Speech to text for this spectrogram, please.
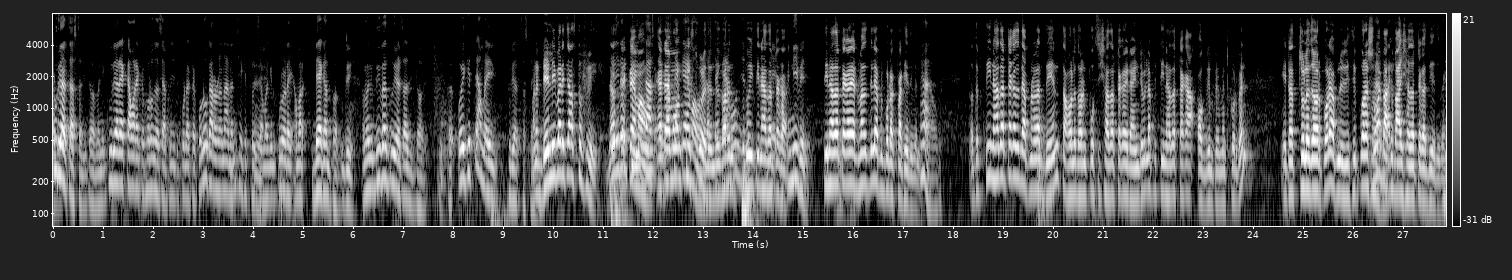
কুরিয়ার চার্জটা দিতে হবে। না কুরিয়ারে একটা আমার একটা খরচ আছে। আপনি যদি প্রোডাক্টটা কোনো কারণে না নেন সেক্ষেত্রে হচ্ছে আমার কিন্তু পুরোটাই আমার ব্যাগ আনতে হবে। জি। আমাকে দুইবার কুরিয়ার চার্জ দিতে হবে। তো ওই ক্ষেত্রে আমরা এই কুরিয়ার চার্জটা মানে ডেলিভারি চার্জ তো ফ্রি জাস্ট একটা অ্যামাউন্ট একটা অ্যামাউন্ট ফিক্স করে দেন। ধরেন amount যেটা দুই তিন হাজার আপনি- টাকা। আপনি নিবেন। তিন হাজার টাকা অ্যাডভান্স দিলে আপনি প্রোডাক্ট পাঠিয়ে দিবেন। হ্যাঁ অবশ্যই। অতএব তিন হাজার টাকা যদি আপনারা দেন তাহলে ধরেন পঁচিশ হাজার টাকায় ডাইনিং টেবিল আপনি তিন হাজার টাকা অগ্রিম পেমেন্ট করবেন। এটা চলে যাওয়ার পরে আপনি রিসিভ করার হ্যাঁ, সময় বাকি বাইশ হাজার টাকা দিয়ে দিবেন।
